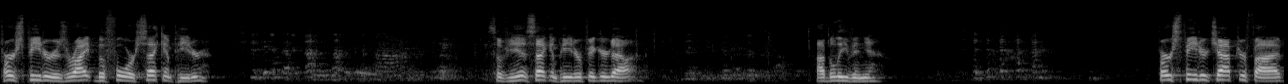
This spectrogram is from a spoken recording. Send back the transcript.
1 Peter is right before 2 Peter. So if you hit 2 Peter, figure it out. I believe in you. 1 Peter chapter 5.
